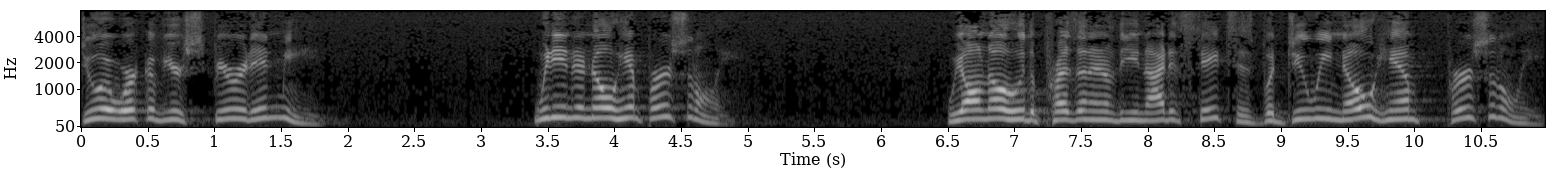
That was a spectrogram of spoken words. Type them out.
Do a work of your spirit in me. We need to know him personally. We all know who the President of the United States is, but do we know him personally?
